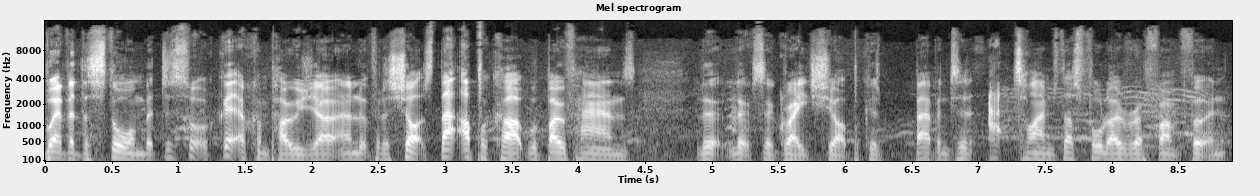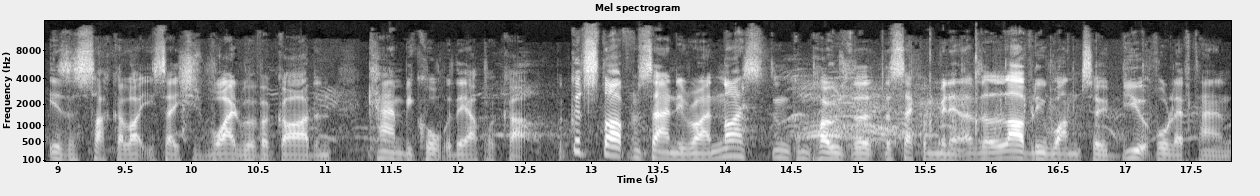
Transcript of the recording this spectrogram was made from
weather the storm, but just sort of get her composure and look for the shots. That uppercut with both hands look, looks a great shot because Bavington at times does fall over her front foot and is a sucker. Like you say, she's wide with her guard and can be caught with the uppercut. But good start from Sandy Ryan. Nice and composed the, the second minute. That was a lovely one-two. Beautiful left hand.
